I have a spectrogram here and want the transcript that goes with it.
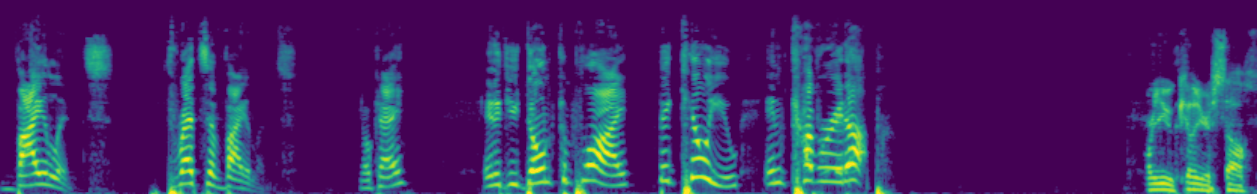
violence, threats of violence. Okay? And if you don't comply, they kill you and cover it up. Or you kill yourself.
